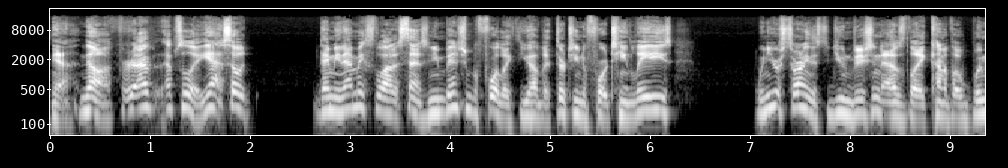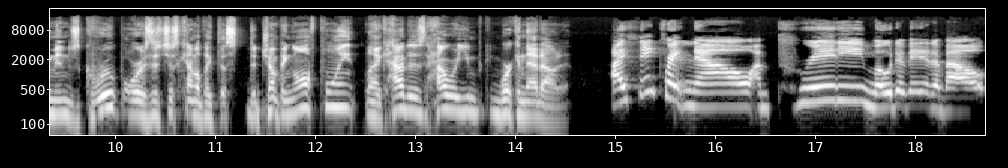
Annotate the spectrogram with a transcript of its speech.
Yeah. No, for, absolutely. Yeah. So, I mean, that makes a lot of sense. And you mentioned before, like you have like 13 to 14 ladies when you were starting this, did you envision as like kind of a women's group, or is this just kind of like the the jumping off point? Like, how does how are you working that out? I think right now I'm pretty motivated about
